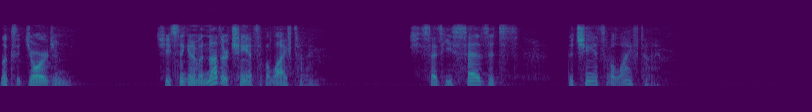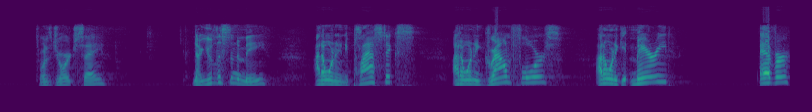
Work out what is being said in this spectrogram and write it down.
looks at George and she's thinking of another chance of a lifetime. She says, He says it's the chance of a lifetime. So, what does George say? Now, you listen to me. I don't want any plastics. I don't want any ground floors. I don't want to get married ever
